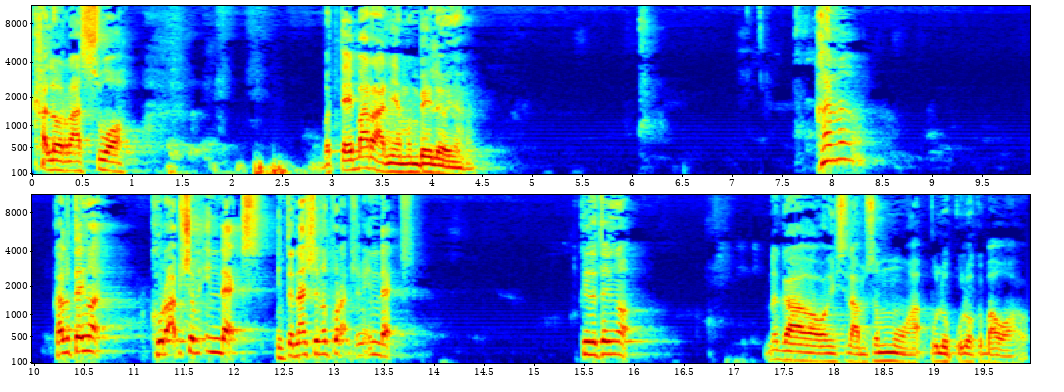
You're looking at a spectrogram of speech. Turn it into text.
Kalau rasuah, bertebaran yang membelanya. Karena kalau tengok corruption index, international corruption index, kita tengok negara orang Islam semua puluh-puluh ke bawah.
